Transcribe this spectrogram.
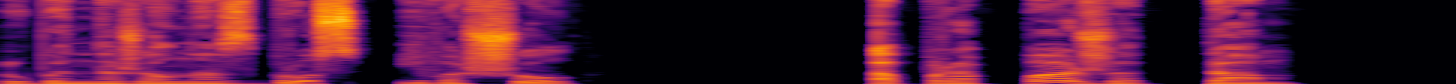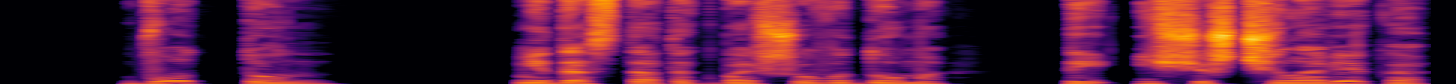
Рубен нажал на сброс и вошел. А пропажа там. Вот он, недостаток большого дома. Ты ищешь человека,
